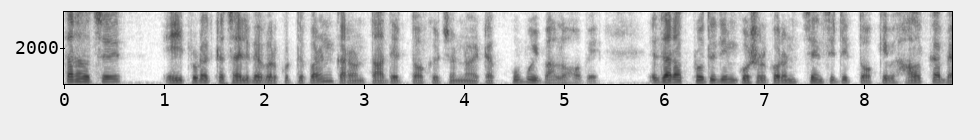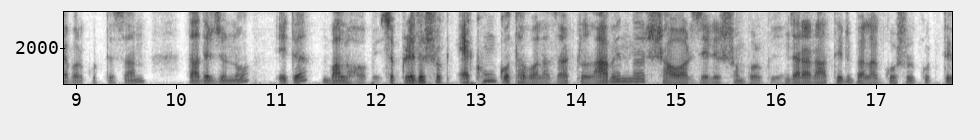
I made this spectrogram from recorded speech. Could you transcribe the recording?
তারা হচ্ছে এই প্রোডাক্টটা চাইলে ব্যবহার করতে পারেন কারণ তাদের ত্বকের জন্য এটা খুবই ভালো হবে। যারা প্রতিদিন গোসল করেন সেন্সিটিভ ত্বকে হালকা ব্যবহার করতে চান তাদের জন্য এটা ভালো হবে। সো প্রিয় দর্শক, এখন কথা বলা যাক লাভেন্ডার শাওয়ার জেলের সম্পর্কে। যারা রাতের বেলা গোসল করতে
